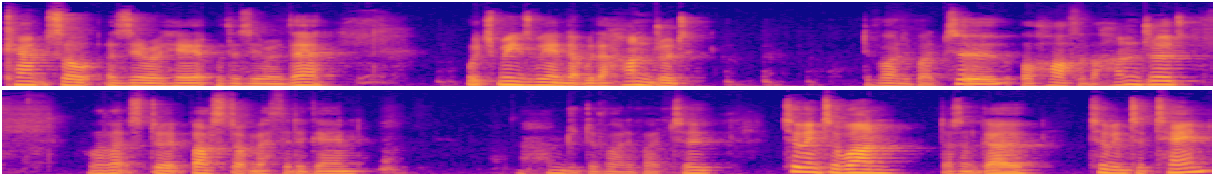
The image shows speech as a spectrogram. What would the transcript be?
cancel a zero here with a zero there, which means we end up with 100 divided by 2, or half of 100. Well, let's do it bus stop method again. 100 divided by 2. 2 into 1 doesn't go. 2 into 10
